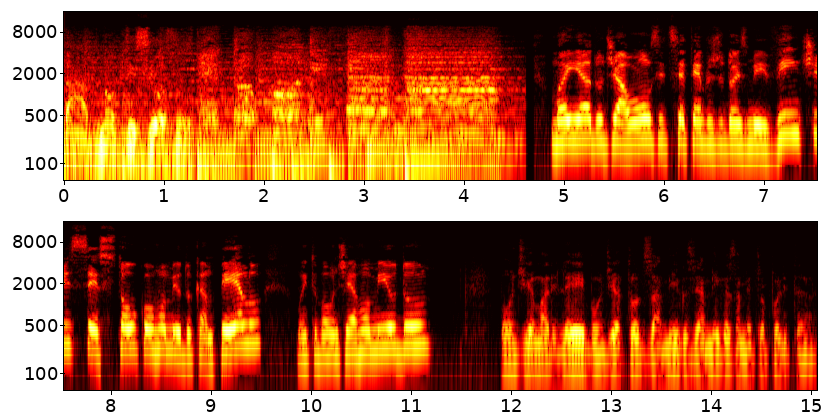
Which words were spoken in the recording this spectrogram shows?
Radar Noticioso. Manhã do dia 11 de setembro de 2020, sextou com Romildo Campelo. Muito bom dia, Romildo. Bom dia, Marilei. Bom dia a todos os amigos e amigas da Metropolitana.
